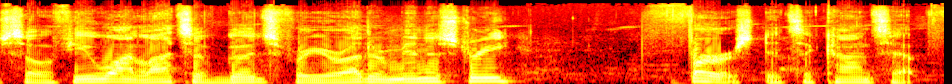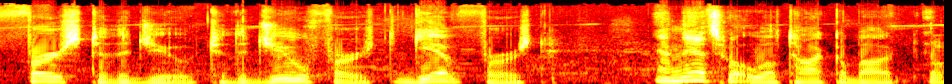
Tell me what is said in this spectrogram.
So if you want lots of goods for your other ministry, first, it's a concept, first to the Jew, to the Jew first, give first. And that's what we'll talk about Okay.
